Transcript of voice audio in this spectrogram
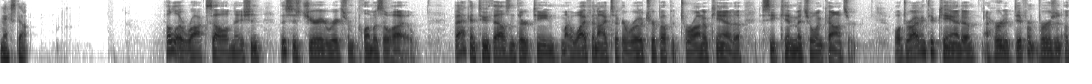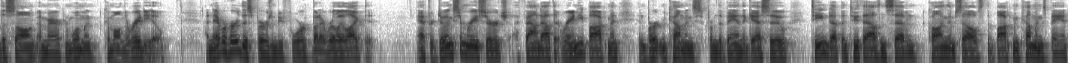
Next up. Hello, Rock Solid Nation. This is Jerry Riggs from Columbus, Ohio. Back in 2013, my wife and I took a road trip up to Toronto, Canada to see Kim Mitchell in concert. While driving through Canada, I heard a different version of the song American Woman come on the radio. I never heard this version before, but I really liked it. After doing some research, I found out that Randy Bachman and Burton Cummings from the band The Guess Who teamed up in 2007, calling themselves the Bachman Cummings Band,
